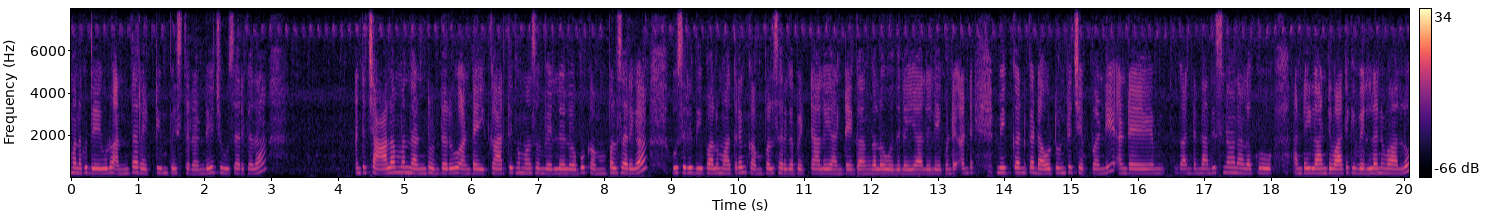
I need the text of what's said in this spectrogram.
మనకు దేవుడు అంత రెట్టింపు ఇస్తాడండి. చూసారు కదా? అంటే చాలామంది అంటుంటారు. అంటే ఈ కార్తీక మాసం వెళ్ళేలోపు కంపల్సరిగా ఉసిరి దీపాలు మాత్రం కంపల్సరిగా పెట్టాలి. అంటే గంగలో వదిలేయాలి. లేకుంటే అంటే మీకు కనుక డౌట్ ఉంటే చెప్పండి. అంటే అంటే నది స్నానాలకు అంటే ఇలాంటి వాటికి వెళ్ళని వాళ్ళు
